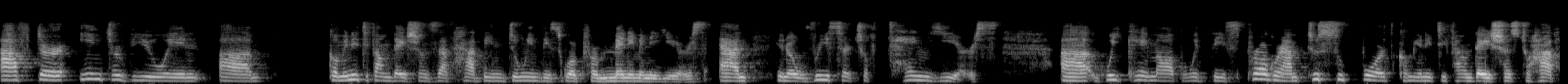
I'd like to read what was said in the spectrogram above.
after interviewing um, community foundations that have been doing this work for many, many years and, you know, research of 10 years, uh, we came up with this program to support community foundations to have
